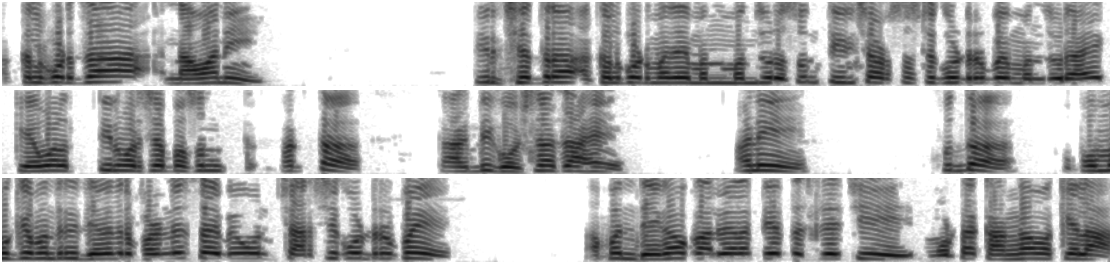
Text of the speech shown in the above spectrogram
अक्कलकोटचा नावाने तीर्थक्षेत्र अक्कलकोटमध्ये मन- मंजूर असून तीनशे अडुसष्ट कोटी रुपये मंजूर आहे. केवळ तीन वर्षापासून फक्त कागदी घोषणाच आहे. आणि खुद्द उपमुख्यमंत्री देवेंद्र फडणवीस साहेब येऊन चारशे कोटी रुपये आपण देगाव कालव्याला देत असल्याची मोठा कांगावा केला.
